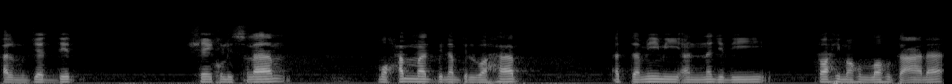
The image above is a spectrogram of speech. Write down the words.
Al-Mujaddid Syekhul Islam Muhammad bin Abdul Wahhab At-Tamimi An-Najdi rahimahullahu taala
